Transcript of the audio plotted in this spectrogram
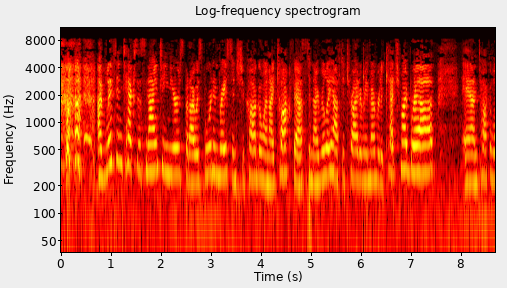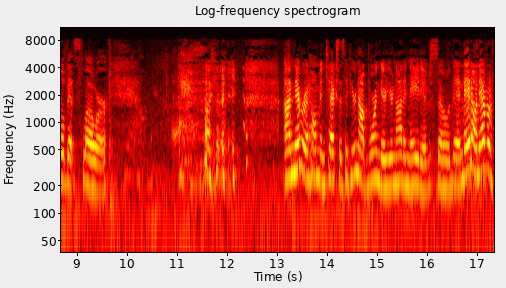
I've lived in Texas 19 years, but I was born and raised in Chicago, and I talk fast, and I really have to try to remember to catch my breath and talk a little bit slower. okay. I'm never at home in Texas. If you're not born there, you're not a native. So then they don't ever,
